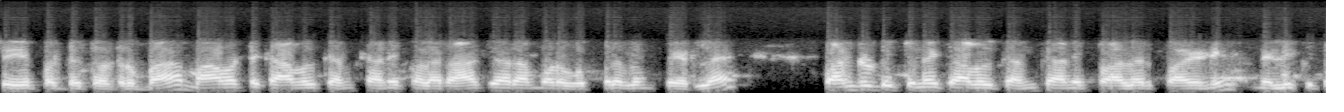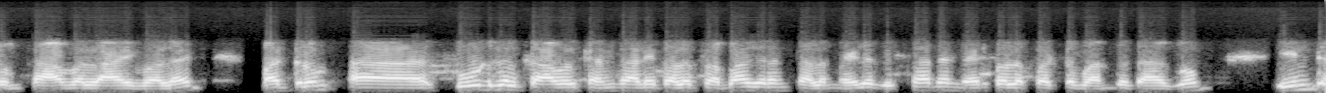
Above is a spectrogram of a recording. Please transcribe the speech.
செய்யப்பட்ட தொடர்பா மாவட்ட காவல் கண்காணிப்பாளர் ராஜாராமோட உத்தரவின் பேர்ல பண்ருட்டு துணை காவல் கண்காணிப்பாளர் பழனி நெல்லிக்குப்பம் காவல் ஆய்வாளர் மற்றும் கூடுதல் காவல் கண்காணிப்பாளர் பிரபாகரன் தலைமையில விசாரணை மேற்கொள்ளப்பட்டு வந்ததாகவும் இந்த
